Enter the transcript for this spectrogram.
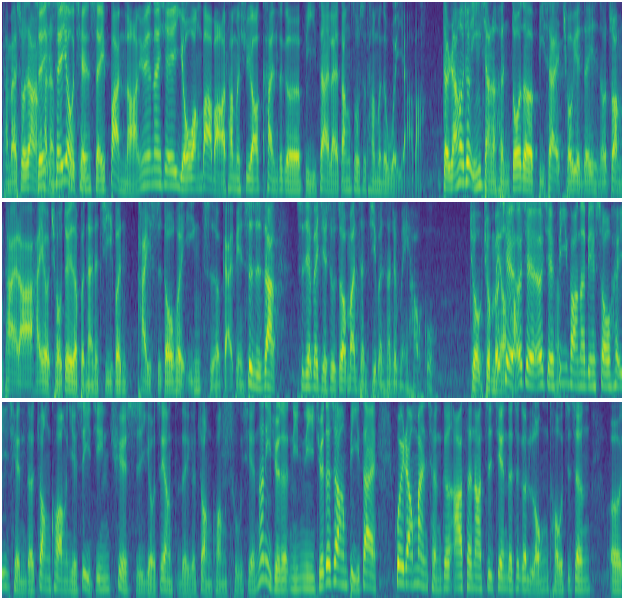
坦白说，让谁谁有钱谁办啦。因为那些游王爸爸他们需要看这个比赛来当做是他们的尾牙吧。对，然后就影响了很多的比赛球员的很多状态啦，还有球队的本来的积分态势都会因此而改变。事实上，世界杯结束之后，曼城基本上就没好过，就就没有。而且而且而且，FIFA 那边收黑钱的状况也是已经确实有这样子的一个状况出现。那你觉得，你你觉得这场比赛会让曼城跟阿森纳之间的这个龙头之争，呃，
